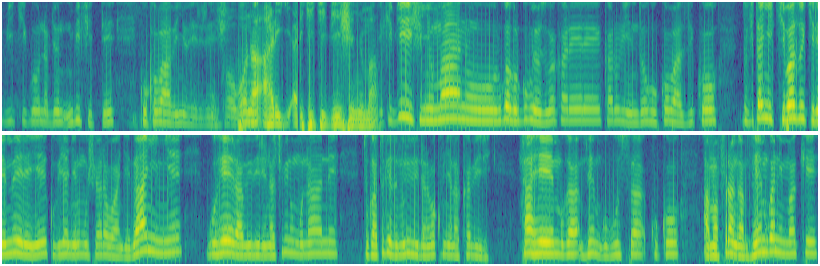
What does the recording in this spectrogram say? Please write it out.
by'ikigo na byo mbifite kuko babinyoherereje ubona hari iki kibyihishe inyuma? Iki byihishe inyuma ni urwego rw'ubuyobozi bw'akarere ka Rulindo kuko bazi ko dufitanye ikibazo kiremereye ku bijyanye n'umushahara wanjye. Banyimye guhera bibiri na cumi n'umunani tukaba tugeze muri bibiri na makumyabiri na kabiri. Ntahembwa mpembwa ubusa kuko amafaranga mpembwa ni make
